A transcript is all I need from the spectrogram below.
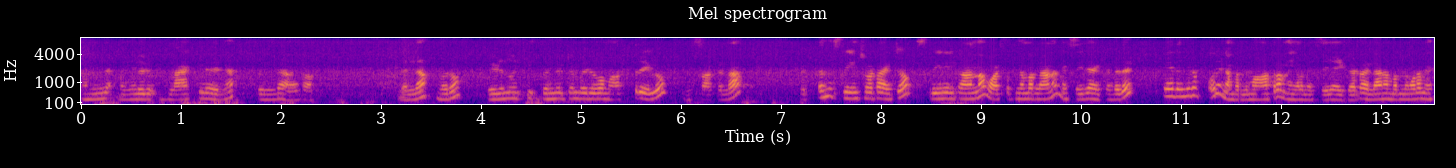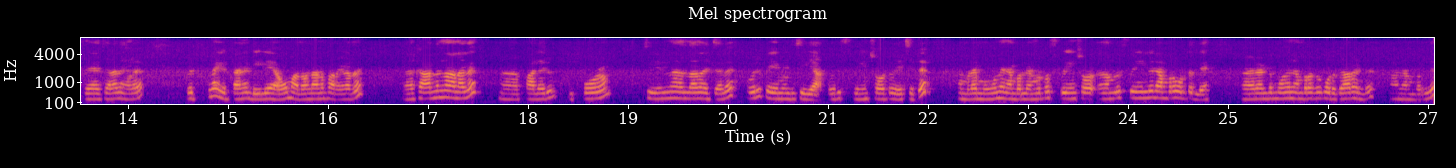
നല്ല നല്ലൊരു ബ്ലാക്കിൽ വരുന്ന പ്രിന്റാണ് കേട്ടോ ഇതെല്ലാം വെറും എഴുന്നൂറ്റി തൊണ്ണൂറ്റൊമ്പത് രൂപ മാത്രമേ ഉള്ളൂ. മിസ്സാക്കണ്ട പെട്ടെന്ന് സ്ക്രീൻഷോട്ട് അയച്ചോ? സ്ക്രീനിൽ കാണുന്ന വാട്സപ്പ് നമ്പറിലാണ് മെസ്സേജ് അയക്കേണ്ടത്. ഏതെങ്കിലും ഒരു നമ്പറിൽ മാത്രം നിങ്ങൾ മെസ്സേജ് അയക്കുക കേട്ടോ. എല്ലാ നമ്പറിലും കൂടെ മെസ്സേജ് അയച്ചാൽ നിങ്ങൾ റിപ്ലൈ കിട്ടാൻ ഡിലേ ആവും. അതുകൊണ്ടാണ് പറയുന്നത്. കാരണം എന്ന് പറഞ്ഞാൽ പലരും ഇപ്പോഴും ചെയ്യുന്നത് എന്താണെന്ന് വെച്ചാൽ ഒരു പേയ്മെന്റ് ചെയ്യുക ഒരു സ്ക്രീൻഷോട്ട് വെച്ചിട്ട് നമ്മുടെ മൂന്ന് നമ്പറിൽ നമ്മളിപ്പോൾ സ്ക്രീൻഷോട്ട് നമ്മൾ സ്ക്രീനിൽ നമ്പർ കൊടുത്തില്ലേ? രണ്ട് മൂന്ന് നമ്പറൊക്കെ കൊടുക്കാറുണ്ട്. ആ നമ്പറിൽ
